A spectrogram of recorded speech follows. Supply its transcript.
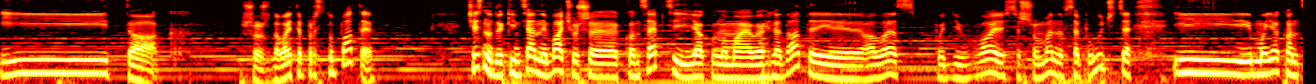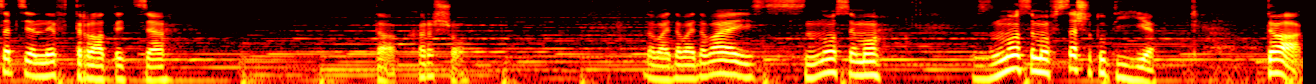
І так. Що ж, давайте приступати. Чесно, до кінця не бачу ще концепції, як воно має виглядати, але сподіваюся, що в мене все вийде. І моя концепція не втратиться. Так, хорошо. Давай, давай, давай. Зносимо. Зносимо все, що тут є. Так.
